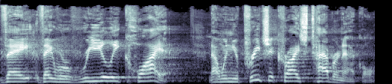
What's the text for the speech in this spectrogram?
they, they were really quiet. Now, when you preach at Christ Tabernacle,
